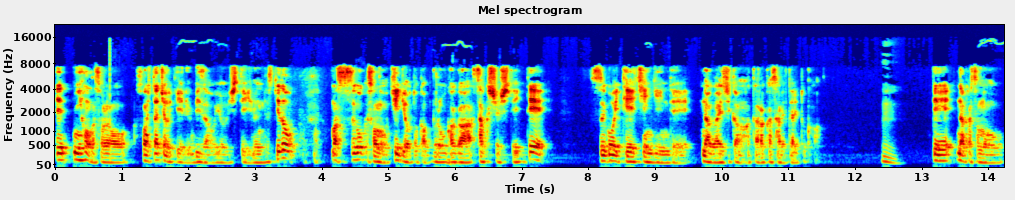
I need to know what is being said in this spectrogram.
で、日本はその、その人たちを受け入れるビザを用意しているんですけど、まあ、すごくその企業とかブローカーが搾取していて、すごい低賃金で長い時間働かされたりとか。うん。で、なんかその、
